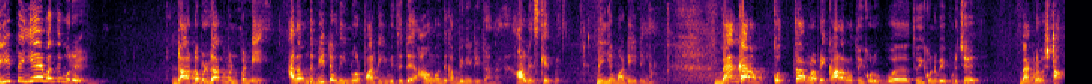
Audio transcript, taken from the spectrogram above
வீட்டையே வந்து ஒரு டா டபுள் டாக்குமெண்ட் பண்ணி அதை வந்து வீட்டை வந்து இன்னொரு பார்ட்டிக்கு விற்றுட்டு அவங்க வந்து கம்பெனி நீட்டிட்டாங்க ஆல் எஸ்கேப்பு நீங்கள் மாட்டிக்கிட்டீங்க. பேங்க்காரன் கொத்தா அவங்களை அப்படியே காலரை தூக்கி கொடு தூக்கி கொண்டு போய் பிடிச்சி பேங்க்கில் வச்சிட்டான்.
